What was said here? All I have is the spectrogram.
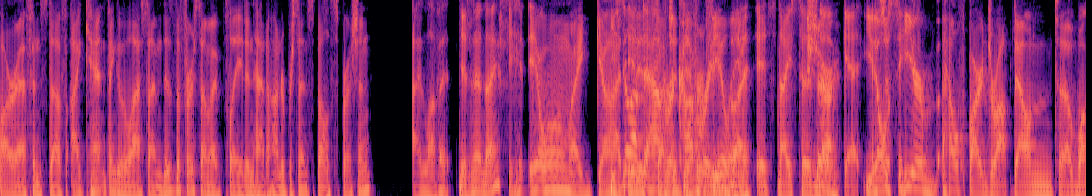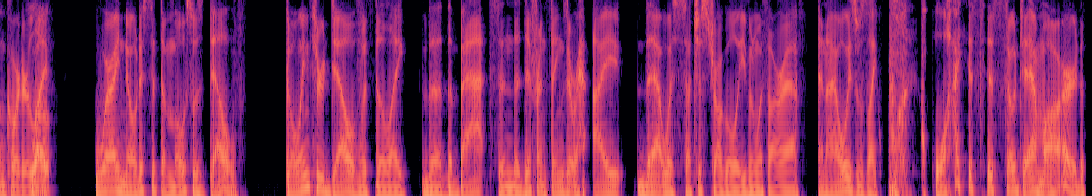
RF and stuff, I can't think of the last time. This is the first time I've played and had 100% spell suppression. I love it. Isn't it nice? It- it- oh my god! you still it have is to have such a different recovery, but it's nice to Sure. not get. You It's don't just- see your health bar drop down to one quarter Well, life. where I noticed it the most was Delve. Going through Delve with the like the the bats and the different things that were I that was such a struggle even with RF. And I always was like, why is this so damn hard?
